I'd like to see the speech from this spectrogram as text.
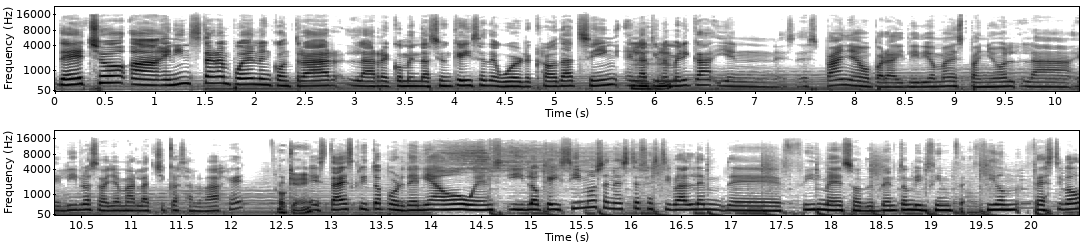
De hecho, ah, en Instagram pueden encontrar la recomendación que hice de Where the Crawdads Sing. En. Latinoamérica y en es- España o para el idioma español, la, el libro se va a llamar La chica salvaje. Está escrito por Delia Owens y lo que hicimos en este festival de, de filmes o de Bentonville Film, Film Festival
